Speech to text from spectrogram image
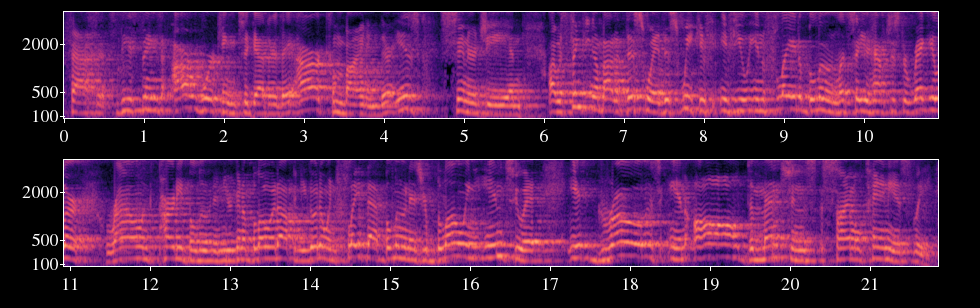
facets. These things are working together, they are combining. There is synergy. And I was thinking about it this way this week. If, if you inflate a balloon, let's say you have just a regular round party balloon and you're going to blow it up, and you go to inflate that balloon, as you're blowing into it, it grows in all dimensions simultaneously.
